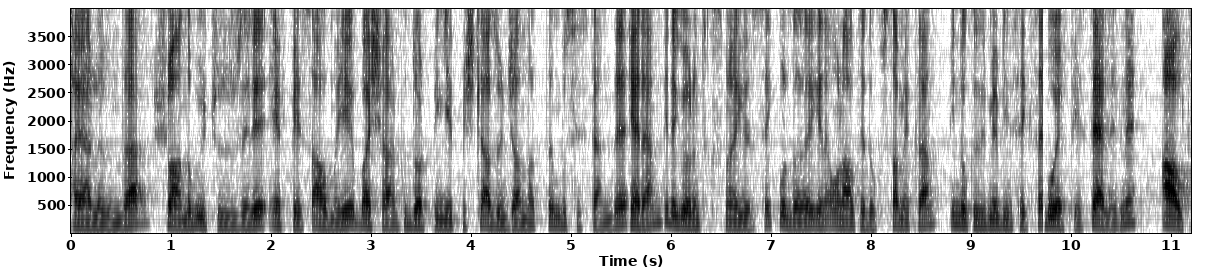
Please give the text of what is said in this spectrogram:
ayarlarında şu anda bu 300 üzeri FPS almayı başardı. 4070'li az önce anlattığım bu sistemde Kerem. Bir de görüntü kısmına gelirsek burada da yine 16'ya 9 tam ekran 1920 1080 bu FPS değerlerini aldı.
